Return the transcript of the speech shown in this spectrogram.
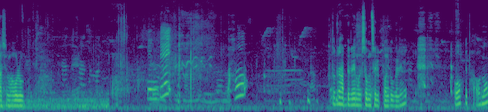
Mas mahulog. Hindi. Baho. Ito grabe gali mag-zoom cellphone ko gali. Oh, kita ko no.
